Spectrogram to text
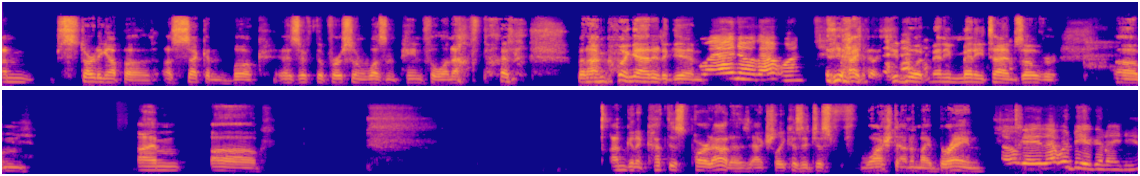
I'm starting up a, a second book as if the first one wasn't painful enough, but but I'm going at it again. Boy, I know that one. yeah, I know, you know it many, many times over. Um, I'm uh, I'm going to cut this part out as actually because it just washed out of my brain. Okay, that would be a good idea.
